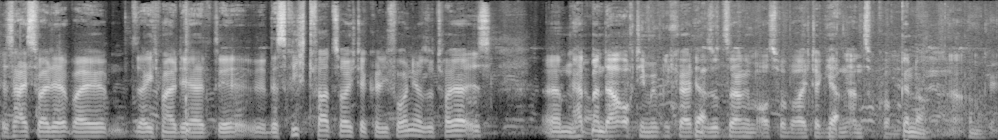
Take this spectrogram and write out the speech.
Das heißt, weil der, weil, sage ich mal, der, der, das Richtfahrzeug der California so teuer ist, ähm, genau. hat man da auch die Möglichkeit, ja. sozusagen im Ausfuhrbereich dagegen ja. anzukommen. Genau. Ja, okay.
